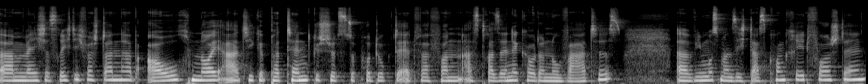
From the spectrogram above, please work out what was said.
Ähm, wenn ich das richtig verstanden habe, auch neuartige patentgeschützte Produkte etwa von AstraZeneca oder Novartis. Äh, wie muss man sich das konkret vorstellen?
